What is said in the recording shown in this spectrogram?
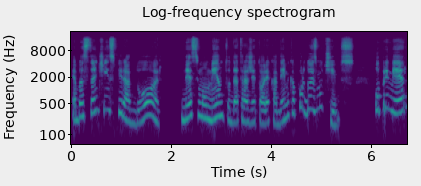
é bastante inspirador nesse momento da trajetória acadêmica por dois motivos. O primeiro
